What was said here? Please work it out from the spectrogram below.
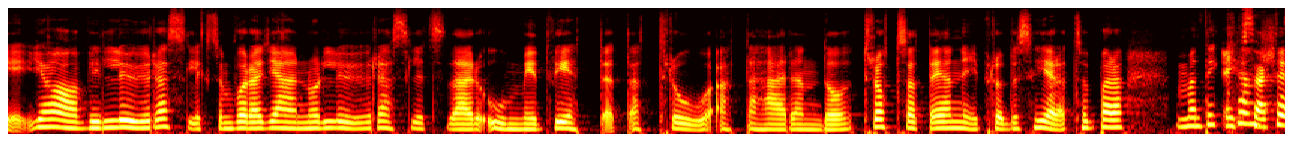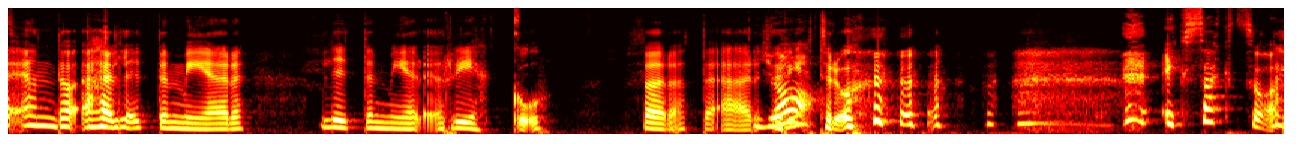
okay. ja, vi luras liksom, våra hjärnor luras lite sådär omedvetet att tro att det här ändå, trots att det är nyproducerat, så bara, men det Exakt. kanske ändå är lite mer, lite mer reko för att det är ja. retro. Exakt så.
